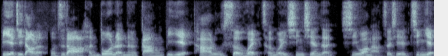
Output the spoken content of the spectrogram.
毕业季到了，我知道啊，很多人呢刚毕业踏入社会，成为新鲜人，希望啊这些经验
